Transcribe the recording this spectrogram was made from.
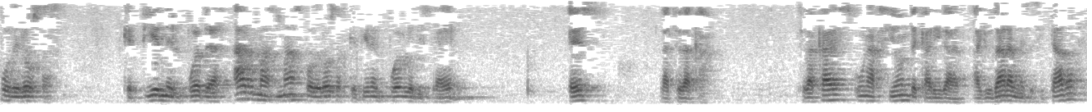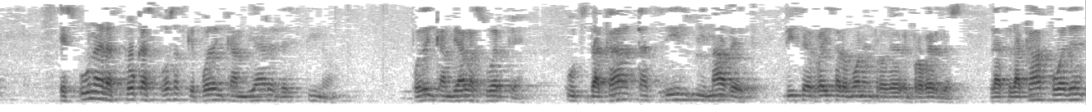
poderosas que tiene el pueblo, de las armas más poderosas que tiene el pueblo de Israel, es la tzedakah. Tzedakah es una acción de caridad, ayudar al necesitado. Es una de las pocas cosas que pueden cambiar el destino, pueden cambiar la suerte. Utzdaka tatzil mimavet, dice el rey Salomón en Proverbios. La tzedakah puede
